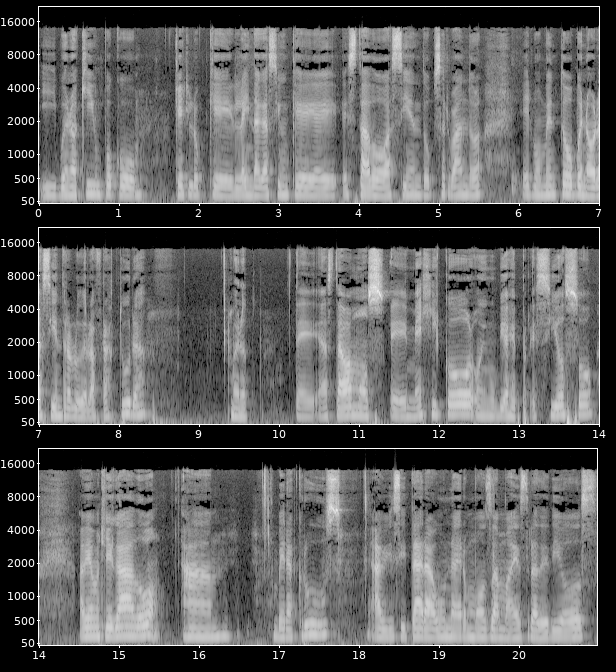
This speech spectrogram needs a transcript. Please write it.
Y bueno, aquí un poco que es lo que la indagación que he estado haciendo, observando, el momento, bueno, ahora sí entra lo de la fractura. Bueno, estábamos en México en un viaje precioso, habíamos llegado a Veracruz a visitar a una hermosa maestra de Dios,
